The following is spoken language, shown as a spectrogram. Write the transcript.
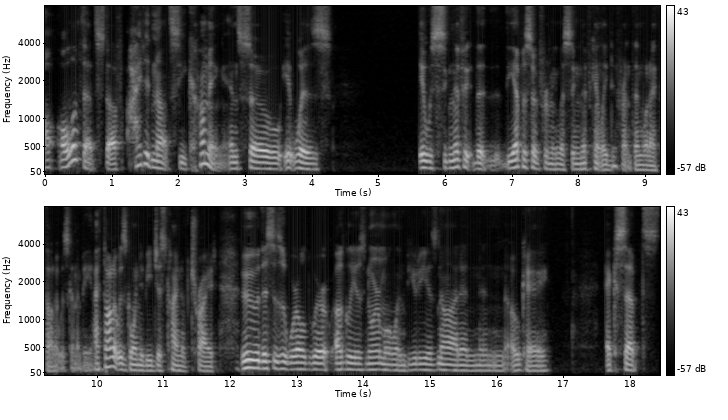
all, of that stuff I did not see coming, and so it was it was significant. The the episode for me was significantly different than what I thought it was going to be. I thought it was going to be just kind of trite. Ooh, this is a world where ugly is normal and beauty is not, and and okay. Except,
